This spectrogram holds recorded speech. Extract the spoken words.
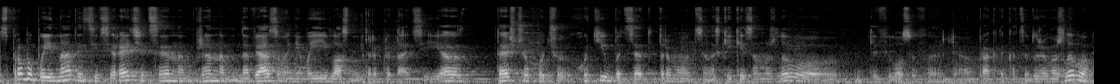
спроба поєднати ці всі речі, це нам вже нав'язування моєї власної інтерпретації. Я те, що хочу, хотів би це дотримуватися, наскільки це можливо для філософа, для практика, це дуже важливо.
